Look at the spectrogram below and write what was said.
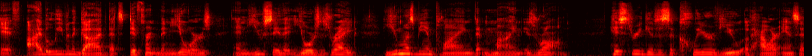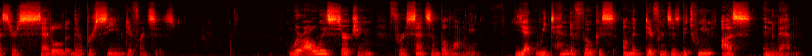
If I believe in a God that's different than yours, and you say that yours is right, you must be implying that mine is wrong. History gives us a clear view of how our ancestors settled their perceived differences. We're always searching for a sense of belonging, yet we tend to focus on the differences between us and them.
